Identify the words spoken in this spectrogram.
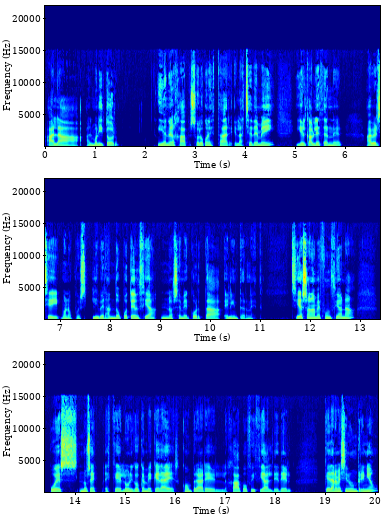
al monitor y en el hub solo conectar el HDMI y el cable Ethernet a ver si, bueno, pues liberando potencia no se me corta el internet. Si eso no me funciona, pues no sé, es que lo único que me queda es comprar el hub oficial de Dell, quedarme sin un riñón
